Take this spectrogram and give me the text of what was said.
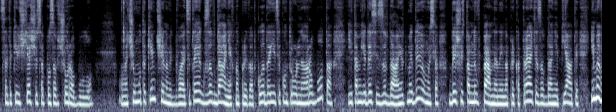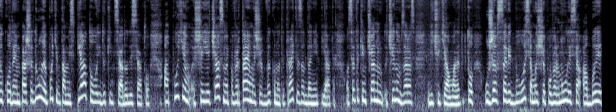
це таке відчуття, що це позавчора було. Чому таким чином відбувається? Те, як в завданнях, наприклад, коли дається контрольна робота, і там є 10 завдань. От ми дивимося, де щось там не впевнений, наприклад, третє завдання, п'яте, і ми виконуємо перше, друге, потім там із п'ятого і до кінця, до десятого. А потім ще є час, ми повертаємося, щоб виконати третє завдання п'яте. Оце таким чином чином зараз відчуття у мене. Тобто, уже все відбулося. Ми ще повернулися, аби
